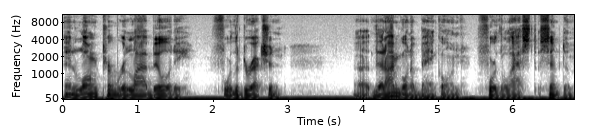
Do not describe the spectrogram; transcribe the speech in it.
and long term reliability for the direction uh, that I'm going to bank on for the last symptom.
